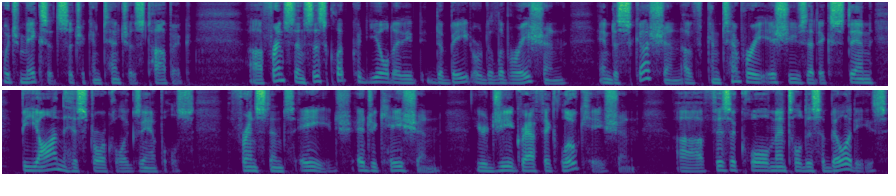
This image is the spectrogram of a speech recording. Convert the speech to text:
which makes it such a contentious topic. Uh, for instance, this clip could yield a debate or deliberation and discussion of contemporary issues that extend beyond the historical examples. For instance, age, education, your geographic location, uh, physical mental disabilities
